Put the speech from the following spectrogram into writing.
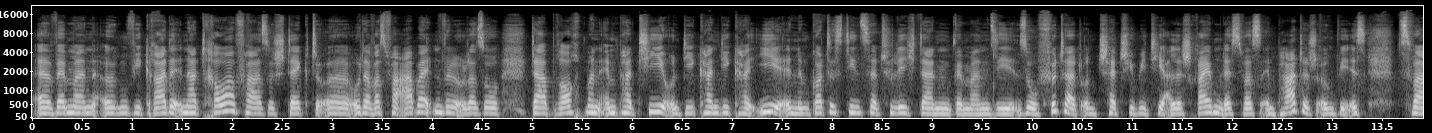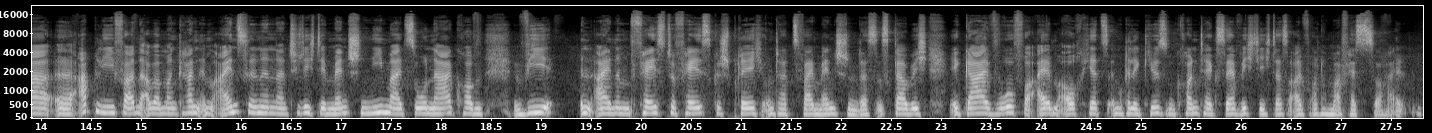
äh, wenn man irgendwie gerade in einer Trauerphase steckt äh, oder was verarbeiten will oder so, da braucht man Empathie und die kann die KI in einem Gottesdienst natürlich dann, wenn man sie so füttert und ChatGPT alles schreiben lässt, was empathisch irgendwie ist, zwar äh, abliefern, aber man kann im Einzelnen natürlich dem Menschen niemals so nahe kommen, wie in einem Face-to-Face-Gespräch unter zwei Menschen. Das ist, glaube ich, egal wo, vor allem auch jetzt im religiösen Kontext sehr wichtig, das einfach nochmal festzuhalten.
